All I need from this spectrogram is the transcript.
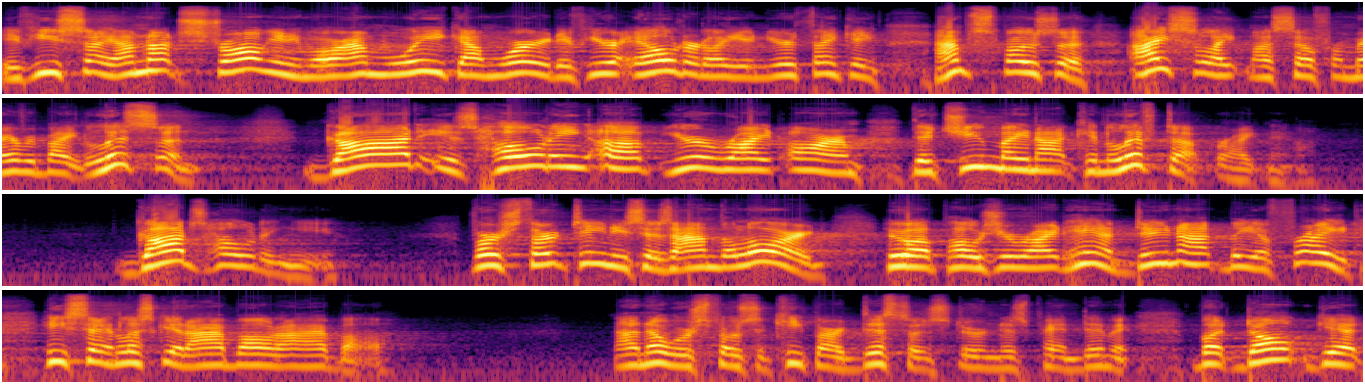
If you say, I'm not strong anymore, I'm weak, I'm worried, if you're elderly and you're thinking, I'm supposed to isolate myself from everybody, listen. God is holding up your right arm that you may not can lift up right now. God's holding you. Verse 13, he says, I'm the Lord who upholds your right hand. Do not be afraid. He's saying, let's get eyeball to eyeball. I know we're supposed to keep our distance during this pandemic, but don't get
